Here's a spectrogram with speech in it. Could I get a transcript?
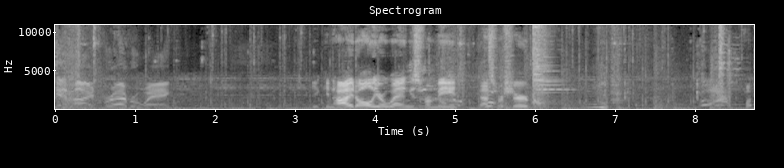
Can't hide forever, Wang. You can hide all your wings from me, that's for sure. What?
